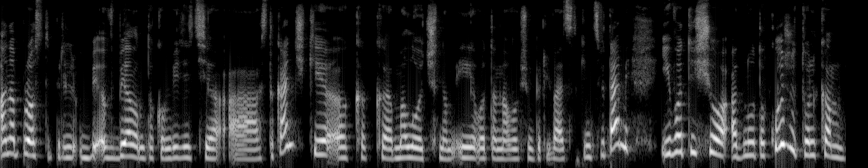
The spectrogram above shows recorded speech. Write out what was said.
Она просто в белом таком, видите, а, стаканчике, э, как молочном. И вот она, в общем, переливается такими цветами. И вот еще одну такую же, только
